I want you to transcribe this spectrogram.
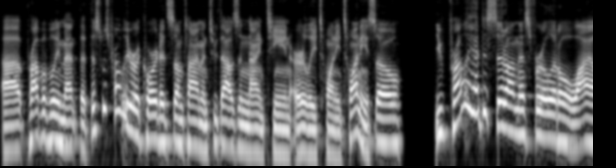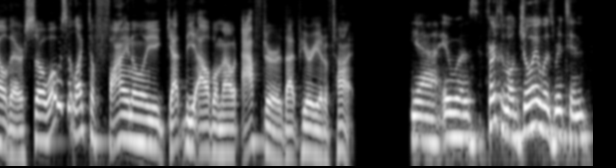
uh, probably meant that this was probably recorded sometime in 2019, early 2020. So you probably had to sit on this for a little while there. So what was it like to finally get the album out after that period of time? Yeah, it was. First of all, Joy was written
